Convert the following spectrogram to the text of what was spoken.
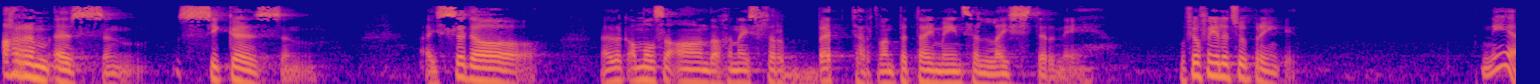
arm is en siek is en hy sit daar nou ek almal se aandag en hy's verbitterd want party mense luister nê. Hoeveel van julle het so 'n prentjie? Nee,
